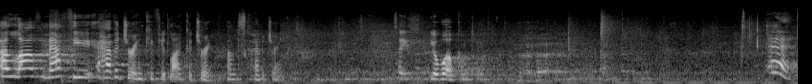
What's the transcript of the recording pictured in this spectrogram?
I love Matthew. Have a drink if you'd like a drink. I'm just going to have a drink. Please, you're welcome to. Yeah.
